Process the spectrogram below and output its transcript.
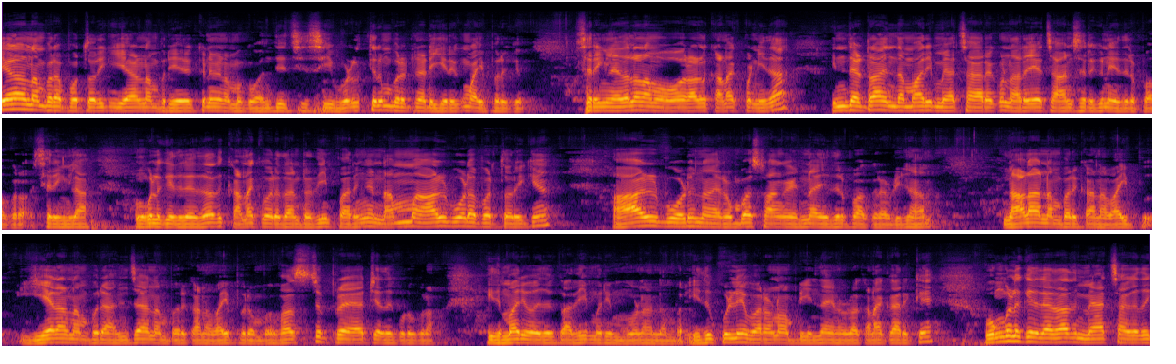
ஏழாம் நம்பரை பொறுத்த வரைக்கும் ஏழாம் நம்பர் ஏற்கனவே நமக்கு வந்துச்சு. சி போர்டில் திரும்ப ரிட்டன் அடிக்கிறதுக்கும் வாய்ப்பு இருக்குது சரிங்களா? இதெல்லாம் நம்ம ஓவரால் கனெக்ட் பண்ணி தான் இந்த ட்ரா இந்த மாதிரி மேட்ச் ஆகிறக்கும் நிறைய சான்ஸ் இருக்குன்னு எதிர்பார்க்குறோம். சரிங்களா? உங்களுக்கு இதில் ஏதாவது கணக்கு வருதான்றதையும் பாருங்கள் நம்ம ஆல் போர்டை பொறுத்த வரைக்கும் ஆல் போர்டு நான் ரொம்ப ஸ்ட்ராங்காக என்ன எதிர்பார்க்குறேன் அப்படின்னா நாலாம் நம்பருக்கான வாய்ப்பு ஏழாம் நம்பர் அஞ்சாம் நம்பருக்கான வாய்ப்பு ரொம்ப. ஃபஸ்ட்டு ப்ரையாரிட்டி அது கொடுக்குறோம் இது மாதிரி அதுக்கு அதே மாதிரி மூணாம் நம்பர். இதுக்குள்ளே வரணும் அப்படின்னு தான் என்னோடய கணக்காக இருக்குது உங்களுக்கு இதில் ஏதாவது மேட்ச் ஆகுது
